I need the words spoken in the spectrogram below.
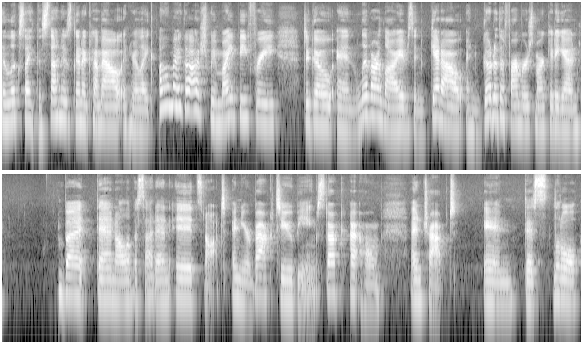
it looks like the sun is going to come out, and you're like, oh my gosh, we might be free to go and live our lives and get out and go to the farmer's market again. But then all of a sudden, it's not, and you're back to being stuck at home and trapped in this little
